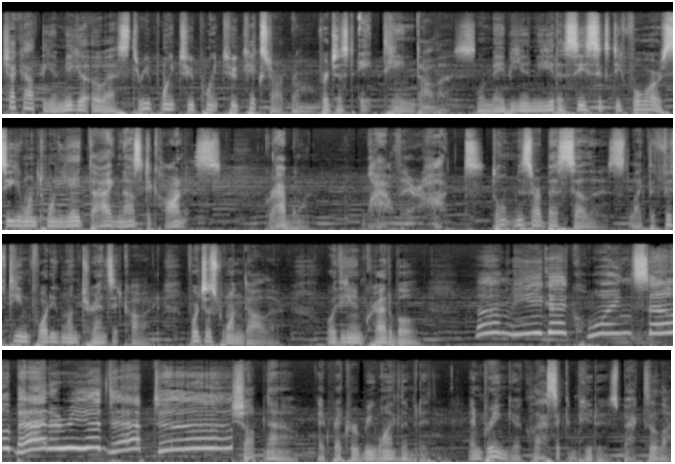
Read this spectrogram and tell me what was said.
Check out the Amiga OS 3.2.2 Kickstart ROM for just $18. Or maybe you need a C64 or C128 diagnostic harness. Grab one while they're hot. Don't miss our best sellers like the 1541 Transit Card for just $1, or the incredible Amiga Coin Cell Battery Adapter. Shop now at Retro Rewind Limited and bring your classic computers back to life.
